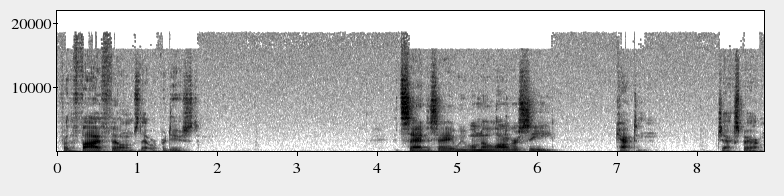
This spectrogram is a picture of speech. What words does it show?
for the five films that were produced. It's sad to say we will no longer see Captain Jack Sparrow.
